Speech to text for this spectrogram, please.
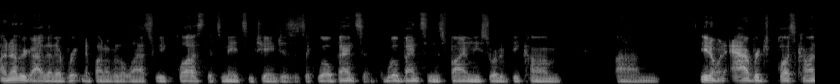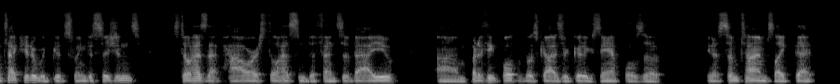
another guy that I've written about over the last week plus that's made some changes is like Will Benson. Will Benson has finally sort of become, um, you know, an average plus contact hitter with good swing decisions. Still has that power. Still has some defensive value. Um, but I think both of those guys are good examples of, you know, sometimes like that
